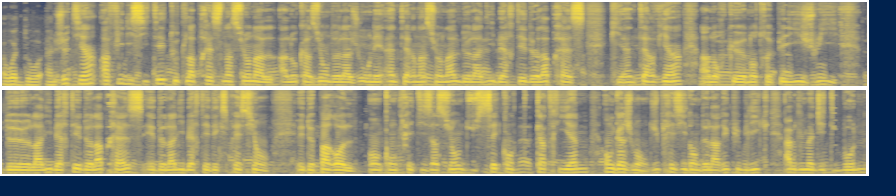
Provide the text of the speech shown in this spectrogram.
Je tiens à féliciter toute la presse nationale à l'occasion de la journée internationale de la liberté de la presse qui intervient alors que notre pays jouit de la liberté de la presse et de la liberté d'expression et de parole en concrétisation du 54e engagement du président de la République Abdelmajid Tebboune.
